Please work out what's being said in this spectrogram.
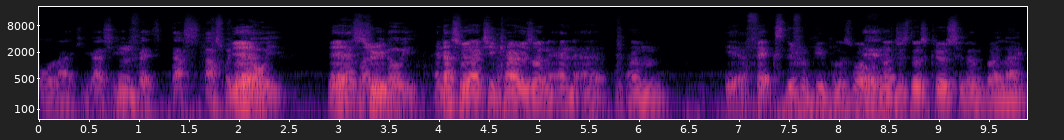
or like you actually Mm. affect, that's that's when Yeah. you know you. yeah that's it's when you true know you. and that's what actually carries on and uh, um it affects different people as well Yeah. not just those close to them but like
